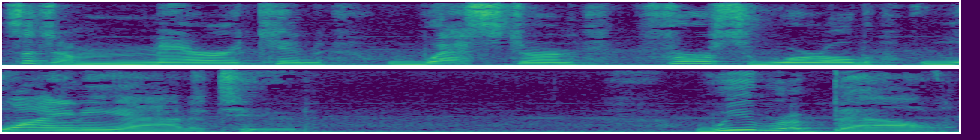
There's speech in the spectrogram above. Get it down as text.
Such American, Western, first world, whiny attitude. We rebel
